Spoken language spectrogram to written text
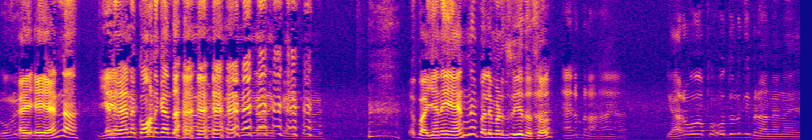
वो में- ए ए एन ना एन एन कौन कहता है यार एक कैसे है। ए भाई एन एन पहले मैंने तुझे ये दसो एन बनाना है यार यार वो आप उधर ही बनाना ना यार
